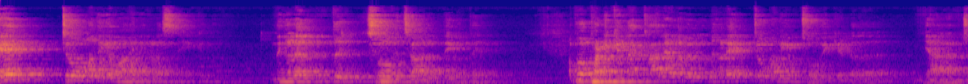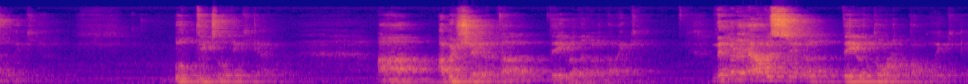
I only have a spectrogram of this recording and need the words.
ഏറ്റവും അധികമായി നിങ്ങളെ സ്നേഹിക്കുന്നു. നിങ്ങൾ എന്ത് ചോദിച്ചാലും ദൈവത്തെ. അപ്പോൾ പഠിക്കുന്ന കാലയളവിൽ നിങ്ങൾ ഏറ്റവും അധികം ചോദിക്കേണ്ടത് ജ്ഞാനം ചോദിക്കുക ബുദ്ധി ചോദിക്കുക ആ അഭിഷേകത്താൽ ദൈവം നിങ്ങൾ നിറയ്ക്കും. നിങ്ങളുടെ ആവശ്യങ്ങൾ ദൈവത്തോട് പങ്കുവയ്ക്കുക.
